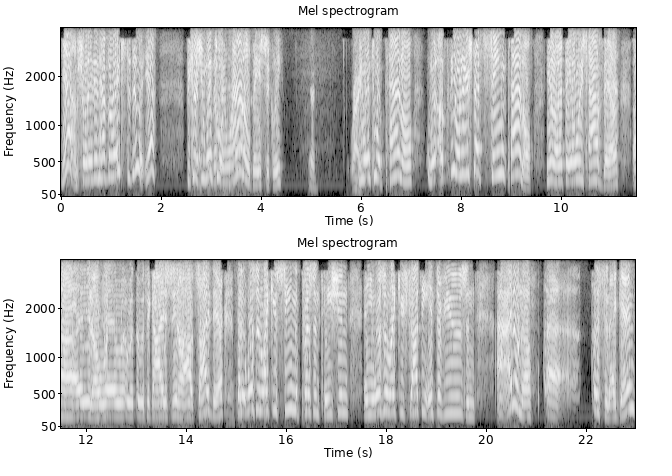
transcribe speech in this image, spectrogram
Yeah, I'm sure they didn't have the rights to do it. Yeah, because Yeah, you went to a panel allowed to. Right. You went to a panel, where, uh, you know, there's that same panel, you know, that they always have there, uh, you know, wi- with, with the guys, you know, outside there. But it wasn't like you seen the presentation, and it wasn't like you shot the interviews, and I, I don't know. Uh, listen, again,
